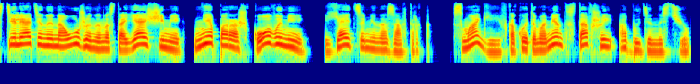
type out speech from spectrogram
с телятиной на ужин и настоящими, не порошковыми яйцами на завтрак с магией, в какой-то момент ставшей обыденностью.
